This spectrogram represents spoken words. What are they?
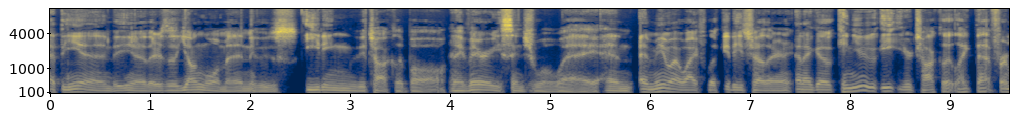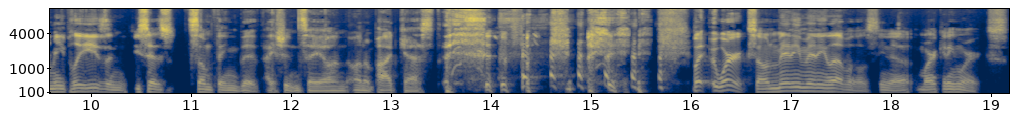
at the end, you know, there's a young woman who's eating the chocolate ball in a very sensual way. And and me and my wife look at each other and I go, Can you eat your chocolate like that for me, please? And she says something that I shouldn't say on, on a podcast. but it works on many, many levels. You know, marketing works.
